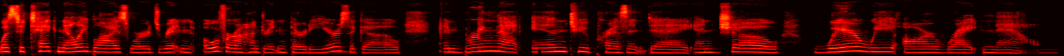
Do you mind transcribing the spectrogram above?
was to take Nellie Bly's words written over 130 years mm-hmm. ago and bring that into present day and show where we are right now. Mm.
